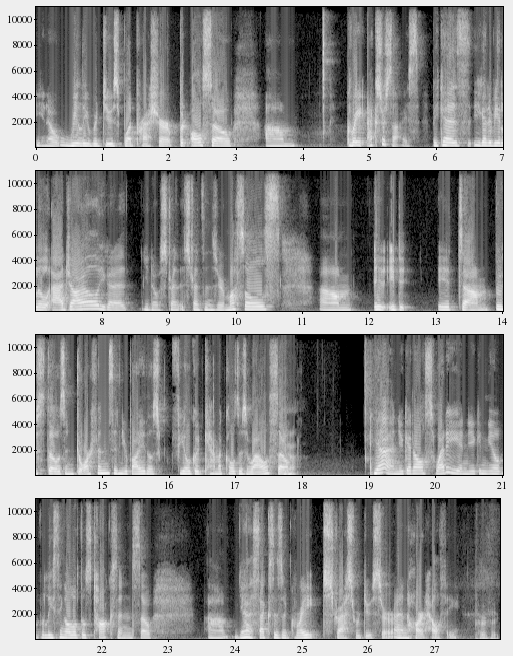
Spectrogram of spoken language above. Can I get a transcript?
you know, really reduce blood pressure, but also um, great exercise because you got to be a little agile. You got to, you know, strength, it strengthens your muscles. Um, it it it um, boosts those endorphins in your body, those feel good chemicals as well. So. Yeah. Yeah. and you get all sweaty, and you can you know releasing all of those toxins. So, um, yeah, sex is a great stress reducer and heart healthy. Perfect.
